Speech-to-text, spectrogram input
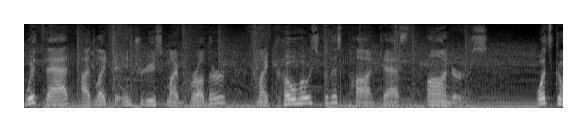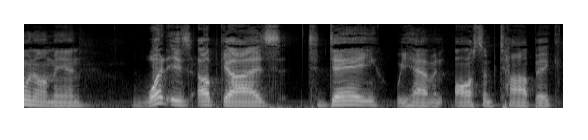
With that, I'd like to introduce my brother, my co host for this podcast, Anders. What's going on, man? What is up, guys? Today we have an awesome topic,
